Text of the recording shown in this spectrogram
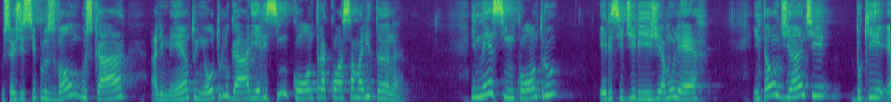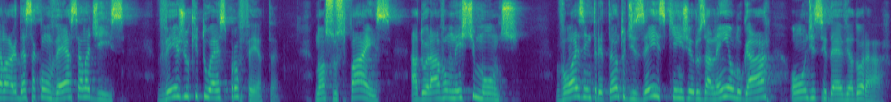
Os seus discípulos vão buscar alimento em outro lugar e ele se encontra com a samaritana. E nesse encontro, ele se dirige à mulher. Então, diante do que ela dessa conversa, ela diz: Vejo que tu és profeta. Nossos pais adoravam neste monte. Vós, entretanto, dizeis que em Jerusalém é o lugar onde se deve adorar.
